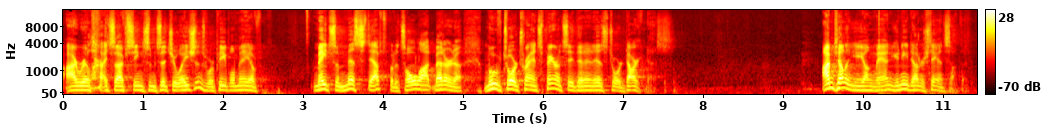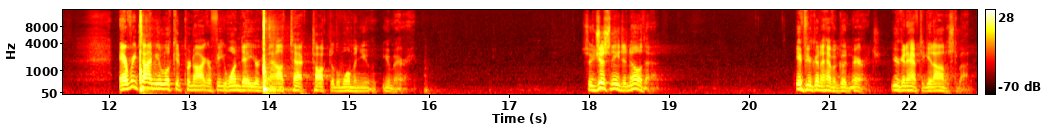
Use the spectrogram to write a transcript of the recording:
I realize I've seen some situations where people may have made some missteps, but it's a whole lot better to move toward transparency than it is toward darkness. I'm telling you, young man, you need to understand something. Every time you look at pornography, one day you're going to have to talk to the woman you, you marry. So you just need to know that. If you're going to have a good marriage, you're going to have to get honest about it.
